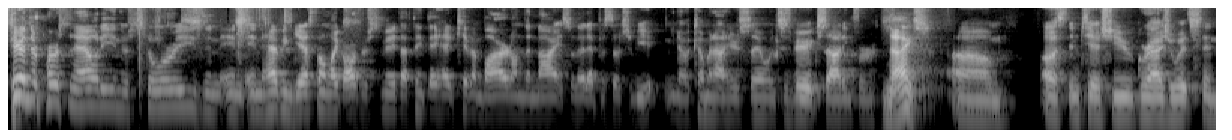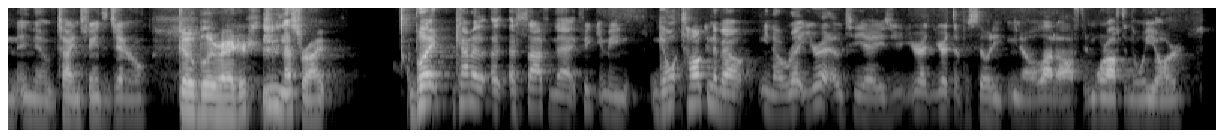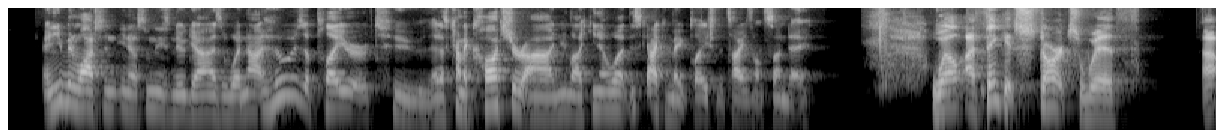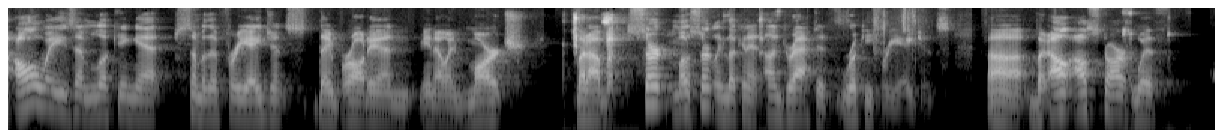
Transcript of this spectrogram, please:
hearing their personality and their stories and, and, and having guests on like Arthur Smith. I think they had Kevin Byard on the night, so that episode should be you know coming out here soon, which is very exciting for nice um, us MTSU graduates and, and you know Titans fans in general. Go Blue Raiders! That's right. But kind of aside from that, I think I mean, going talking about you know you're at OTAs, you're at, you're at the facility, you know, a lot often, more often than we are and you've been watching, you know, some of these new guys and whatnot. Who is a player or two that has kind of caught your eye, and you're like, you know what, this guy can make plays for the Titans on Sunday? Well, I think it starts with I always am looking at some of the free agents they brought in, you know, in March, but I'm certain, most certainly looking at undrafted rookie free agents. Uh, but I'll, I'll start with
